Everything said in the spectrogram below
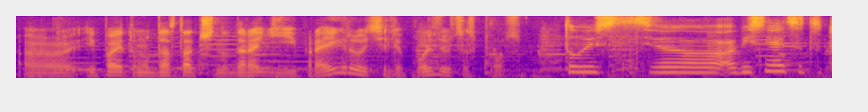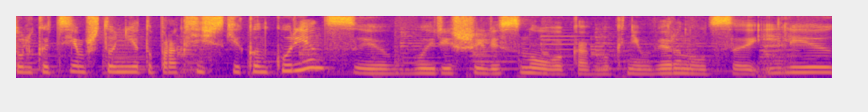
э, и поэтому достаточно дорогие проигрыватели пользуются спросом. То есть э, объясняется это только тем, что нету практически конкуренции, вы решили снова как бы к ним вернуться, или,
